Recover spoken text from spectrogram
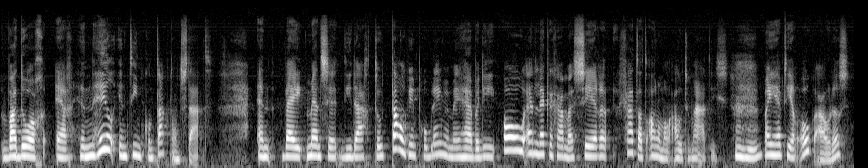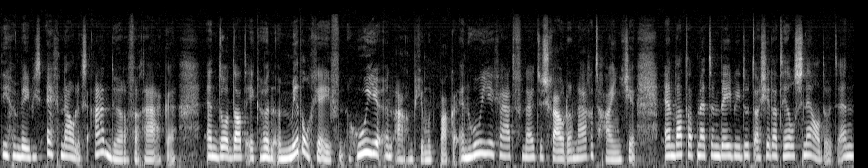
waardoor er een heel intiem contact ontstaat. En bij mensen die daar totaal geen problemen mee hebben, die oh en lekker gaan masseren, gaat dat allemaal automatisch. Mhm. Maar je hebt hier ook ouders die hun baby's echt nauwelijks aandurven raken. En doordat ik hun een middel geef hoe je een armpje moet pakken en hoe je gaat vanuit de schouder naar het handje. En wat dat met een baby doet als je dat heel snel doet. En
